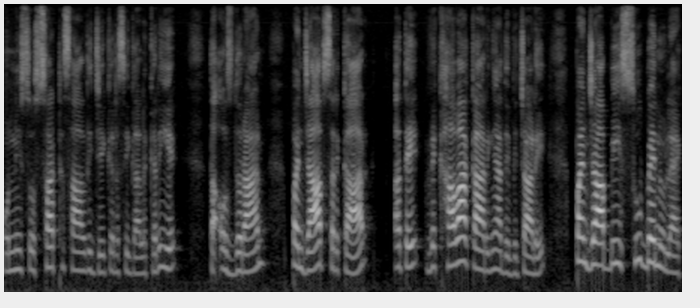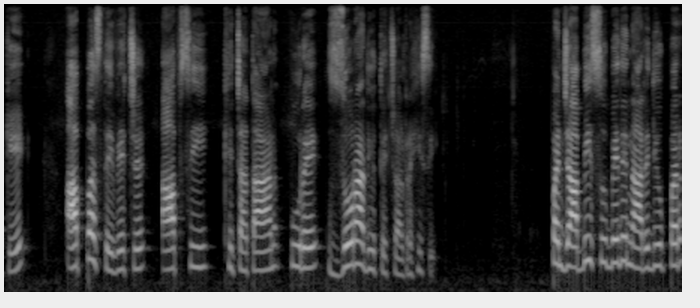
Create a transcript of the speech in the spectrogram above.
1960 ਸਾਲ ਦੀ ਜੇਕਰ ਅਸੀਂ ਗੱਲ ਕਰੀਏ, ਤਾਂ ਉਸ ਦੌਰਾਨ ਪੰਜਾਬ ਸਰਕਾਰ ਅਤੇ ਵਿਖਾਵਾਕਾਰੀਆਂ ਦੇ ਵਿਚਾਲੇ ਪੰਜਾਬੀ ਸੂਬੇ ਨੂੰ ਲੈ ਕੇ ਆਪਸ ਦੇ ਵਿੱਚ ਆਪਸੀ ਖਿਚਾਤਾਣ ਪੂਰੇ ਜ਼ੋਰਾਂ ਦੇ ਉੱਤੇ ਚੱਲ ਰਹੀ ਸੀ। ਪੰਜਾਬੀ ਸੂਬੇ ਦੇ ਨਾਰੇ ਦੇ ਉੱਪਰ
